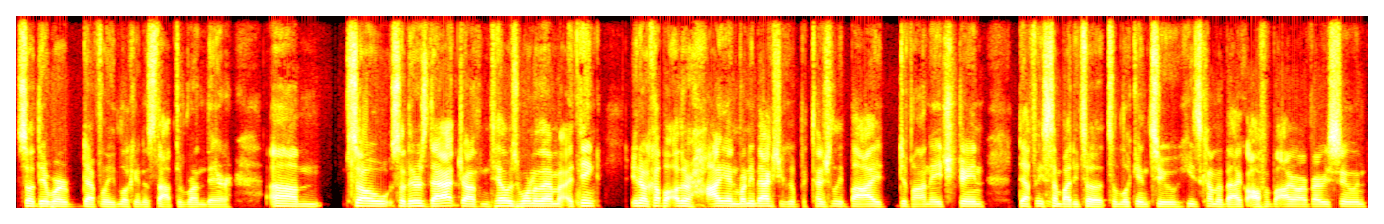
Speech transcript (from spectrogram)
so they were definitely looking to stop the run there. Um, so so there's that. Jonathan Taylor is one of them. I think you know, a couple other high end running backs you could potentially buy. De'Von Achane, definitely somebody to to look into. He's coming back off of IR very soon,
